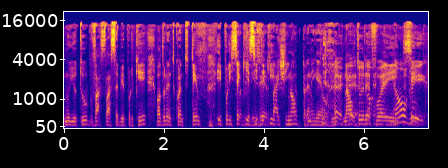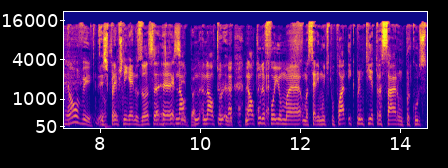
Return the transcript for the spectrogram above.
no YouTube, vá-se lá saber porquê, ou durante quanto tempo, e por isso é que a cito dizer aqui. baixinho para ninguém ouvir. Na altura Não- foi. Não ouvi, Sim. não ouvi. Esperemos que ninguém nos ouça. Eh, na- na altura, na altura foi uma, uma série muito popular e que permitia traçar um percurso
